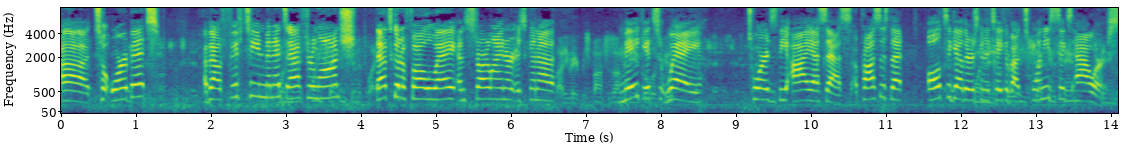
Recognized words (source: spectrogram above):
uh, to orbit. About 15 minutes after launch, that's going to fall away, and Starliner is going to make its way towards the ISS, a process that altogether is going to take about 26 hours.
